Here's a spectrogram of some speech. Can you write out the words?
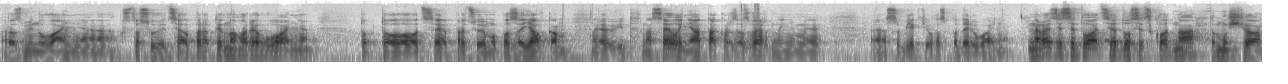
розмінування стосується оперативного реагування, тобто це працюємо по заявкам е, від населення, а також за зверненнями е, суб'єктів господарювання. Наразі ситуація досить складна, тому що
